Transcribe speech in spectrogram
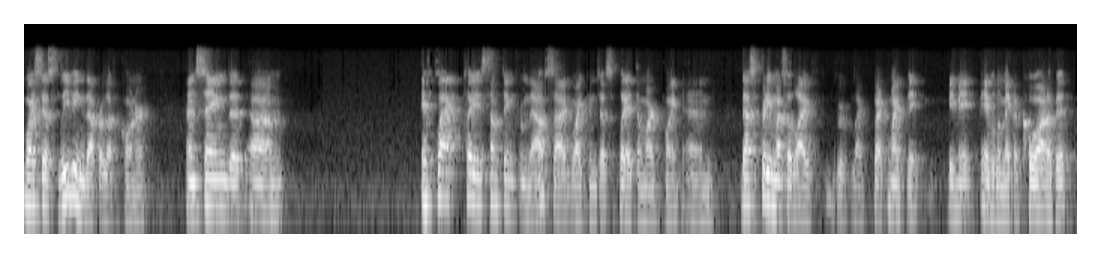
it's just leaving the upper left corner and saying that um, if black plays something from the outside, white can just play at the mark point, and that's pretty much a live group. Like black might be, be able to make a ko out of it,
